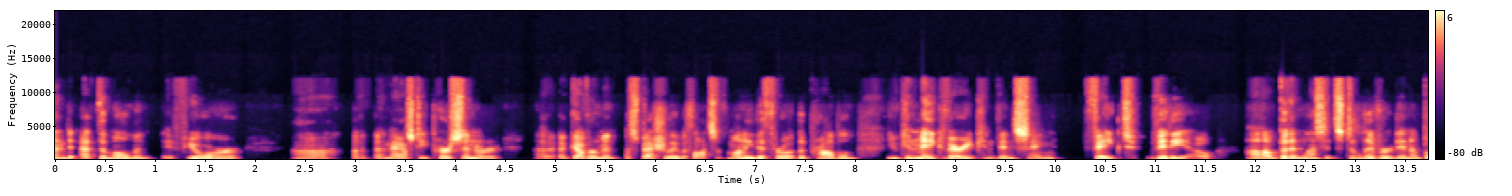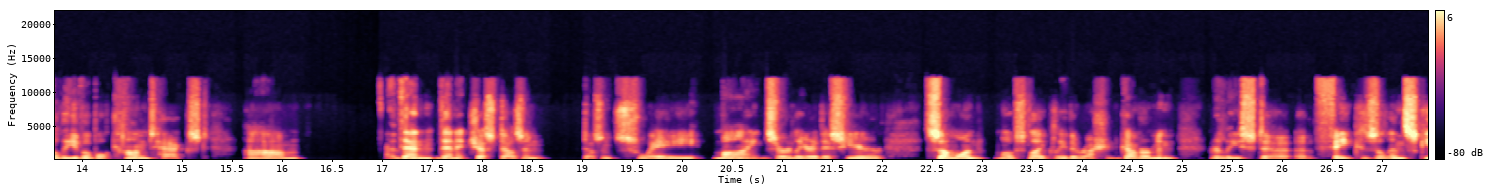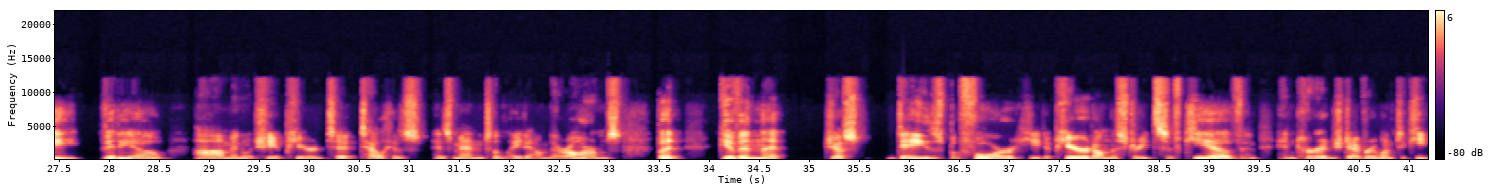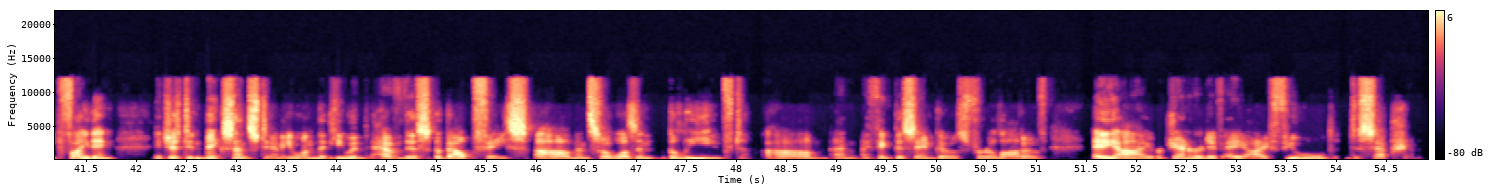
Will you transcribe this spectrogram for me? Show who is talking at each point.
Speaker 1: And at the moment, if you're uh, a, a, nasty person or a, a government, especially with lots of money to throw at the problem, you can make very convincing faked video. Uh, but unless it's delivered in a believable context, um, then then it just doesn't doesn't sway minds. Earlier this year, someone, most likely the Russian government, released a, a fake Zelensky video um, in which he appeared to tell his his men to lay down their arms. But given that just days before he'd appeared on the streets of Kiev and encouraged everyone to keep fighting, it just didn't make sense to anyone that he would have this about face. Um, and so it wasn't believed. Um, and I think the same goes for a lot of AI or generative AI fueled deception.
